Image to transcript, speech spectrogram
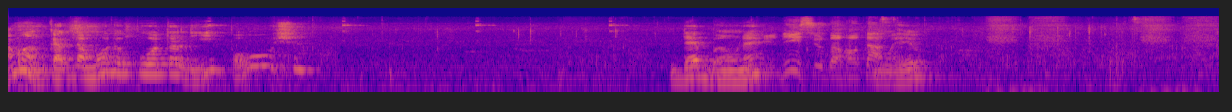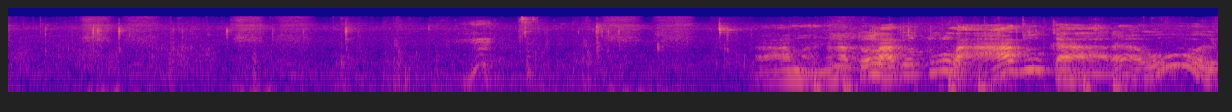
Ah, mano, o cara já morreu pro outro ali. Poxa. Debão, né? Início da rodada. Morreu. Ah, mano, eu já tô lá do outro lado, cara. Oi.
